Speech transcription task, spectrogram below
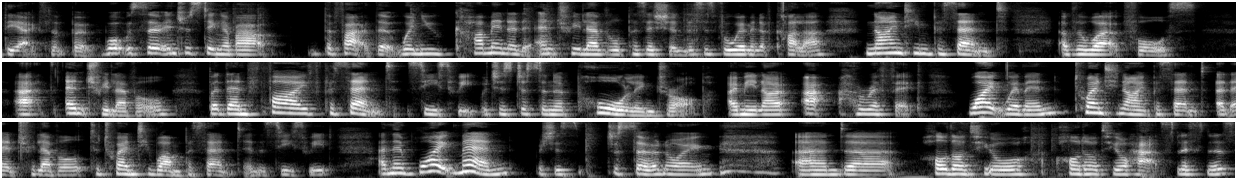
the excellent book. What was so interesting about the fact that when you come in at an entry level position, this is for women of colour, 19% of the workforce at entry level, but then 5% C suite, which is just an appalling drop. I mean, I, I, horrific. White women, 29% at entry level to 21% in the C suite. And then white men, which is just so annoying. And uh, hold on to your hold on to your hats, listeners.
